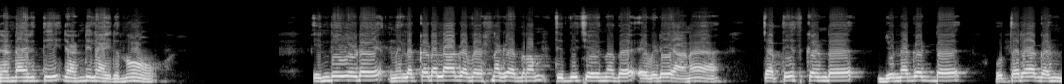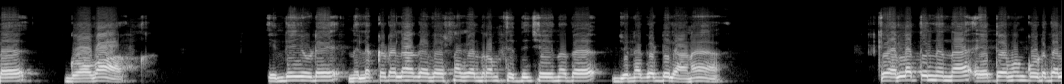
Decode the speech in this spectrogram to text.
രണ്ടായിരത്തി രണ്ടിലായിരുന്നു ഇന്ത്യയുടെ നിലക്കടല ഗവേഷണ കേന്ദ്രം സ്ഥിതി ചെയ്യുന്നത് എവിടെയാണ്? ഛത്തീസ്ഗഡ് ജുനഗഡ് ഉത്തരാഖണ്ഡ് ഗോവ. ഇന്ത്യയുടെ നിലക്കടല ഗവേഷണ കേന്ദ്രം സ്ഥിതി ചെയ്യുന്നത് ജുനഗഡിലാണ്. കേരളത്തിൽ നിന്ന് ഏറ്റവും കൂടുതൽ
